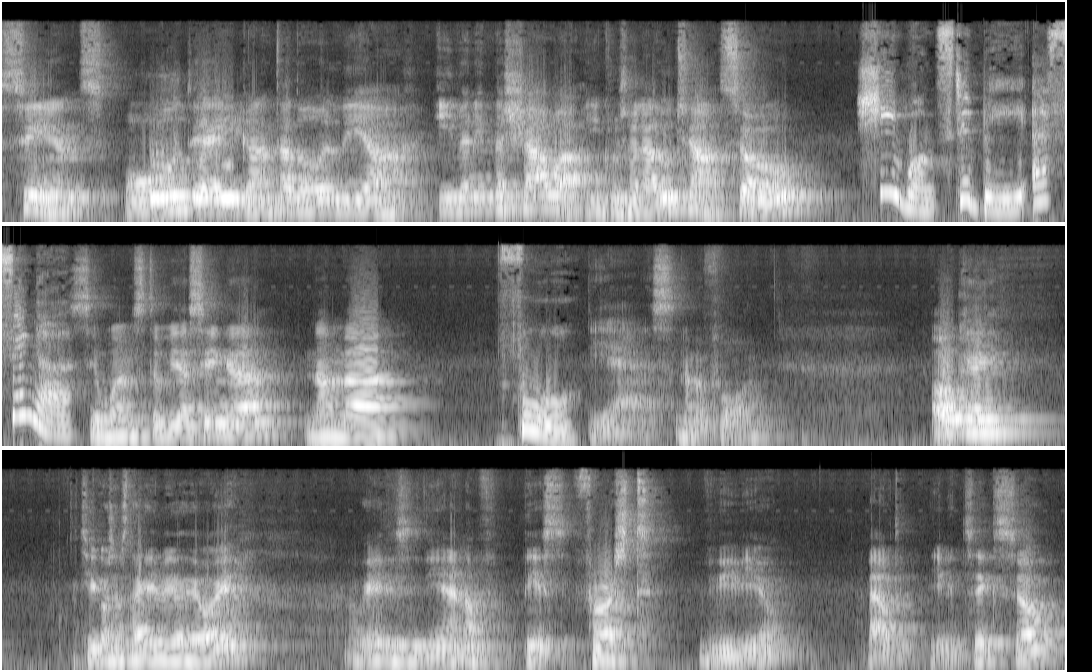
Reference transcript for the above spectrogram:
Sings all day, canta todo el día. Even in the shower, incluso en la ducha. So, She wants to be a singer. she wants to be a singer. Number 4. Yes, number four. Ok, chicos, hasta aquí el vídeo de hoy. Okay, this is the end of this first video about Unit 6. So,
